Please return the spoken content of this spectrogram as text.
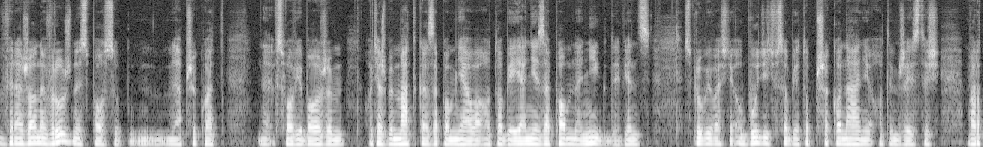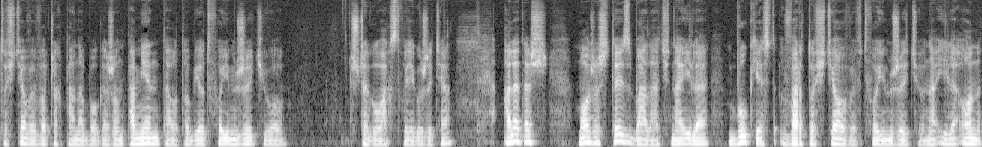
wyrażone w różny sposób. M, Na przykład w Słowie Bożym, chociażby matka zapomniała o Tobie, ja nie zapomnę nigdy, więc spróbuj właśnie obudzić w sobie to przekonanie o tym, że jesteś wartościowy w oczach Pana Boga, że On pamięta o Tobie, o Twoim życiu, o szczegółach z Twojego życia, ale też możesz Ty zbadać, na ile Bóg jest wartościowy w Twoim życiu, na ile On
